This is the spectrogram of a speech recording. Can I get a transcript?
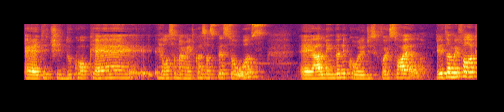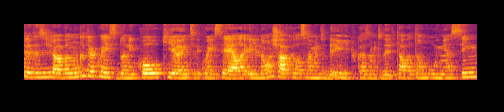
é, ter tido qualquer relacionamento com essas pessoas. É, além da Nicole, ele disse que foi só ela. Ele também falou que ele desejava nunca ter conhecido a Nicole, que antes de conhecer ela, ele não achava que o relacionamento dele, que o casamento dele estava tão ruim assim.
